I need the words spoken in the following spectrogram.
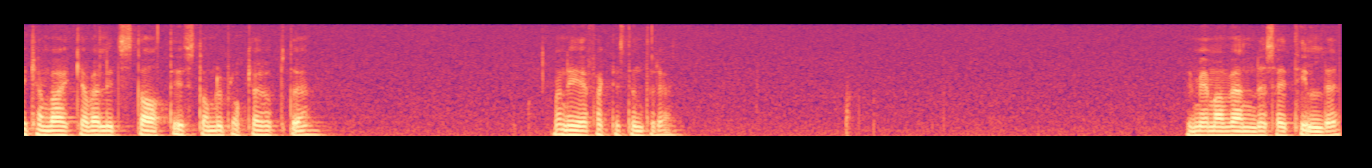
Det kan verka väldigt statiskt om du plockar upp det. Men det är faktiskt inte det. Ju mer man vänder sig till det,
